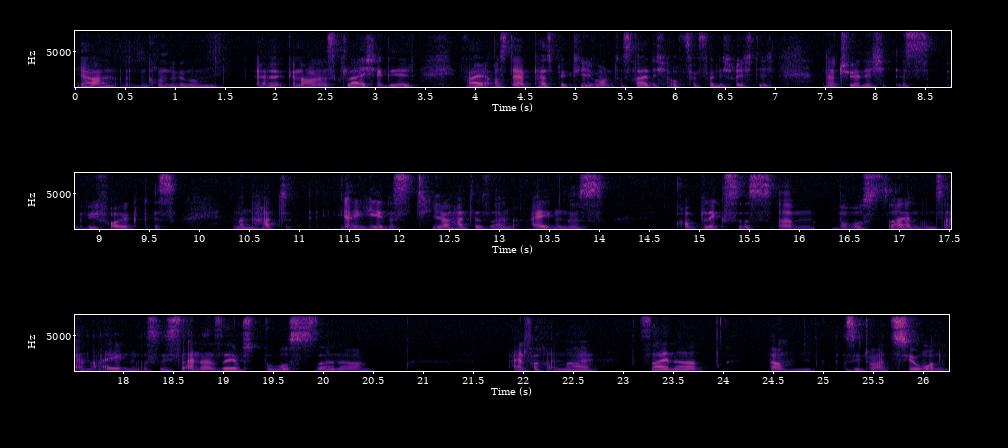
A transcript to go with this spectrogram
ja im Grunde genommen äh, genau das Gleiche gilt, weil aus der Perspektive, und das halte ich auch für völlig richtig, natürlich ist wie folgt ist, man hat ja jedes Tier hat ja sein eigenes komplexes ähm, Bewusstsein und sein eigenes, sich seiner selbst bewusst, seiner einfach einmal seiner ähm, Situation.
